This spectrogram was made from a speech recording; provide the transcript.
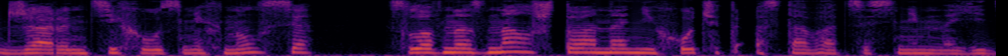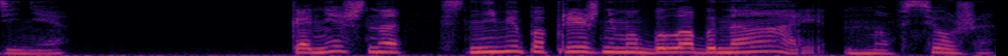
Джарен тихо усмехнулся, словно знал, что она не хочет оставаться с ним наедине. Конечно, с ними по-прежнему была бы Наари, но все же.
